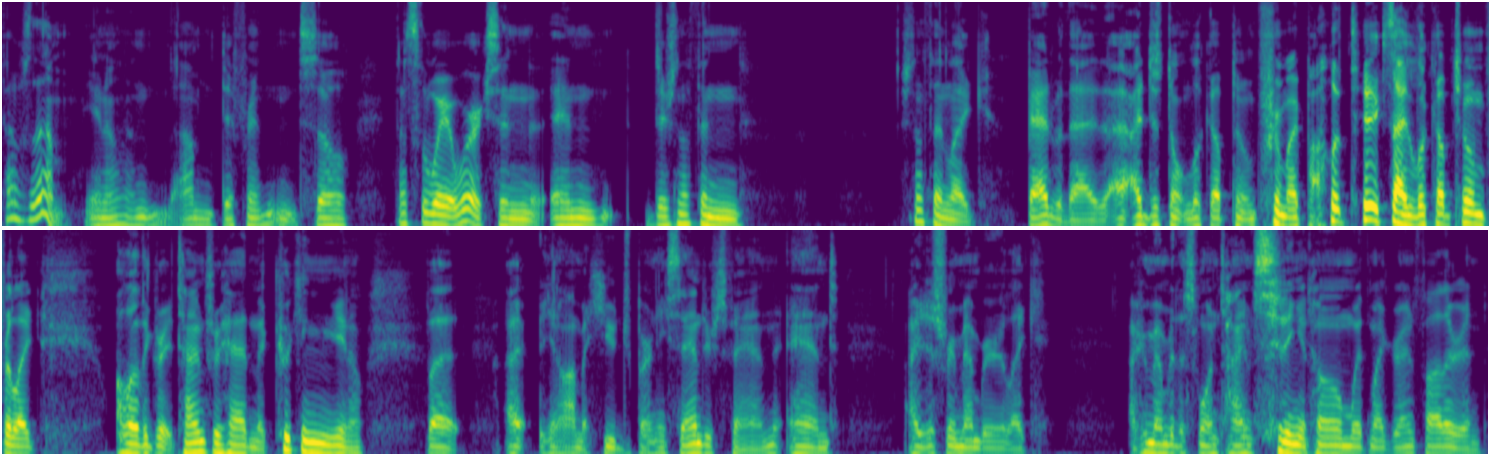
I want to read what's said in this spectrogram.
that was them, you know, and I'm different, and so that's the way it works, and and there's nothing, there's nothing like bad with that. I, I just don't look up to him for my politics. I look up to him for like all of the great times we had and the cooking, you know. But I, you know, I'm a huge Bernie Sanders fan, and I just remember like. I remember this one time sitting at home with my grandfather, and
